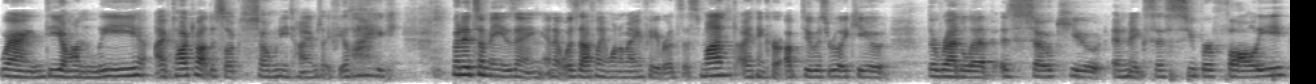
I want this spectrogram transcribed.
wearing Dion Lee. I've talked about this look so many times, I feel like, but it's amazing. And it was definitely one of my favorites this month. I think her updo is really cute. The red lip is so cute and makes this super folly.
